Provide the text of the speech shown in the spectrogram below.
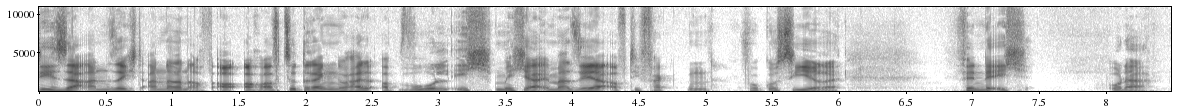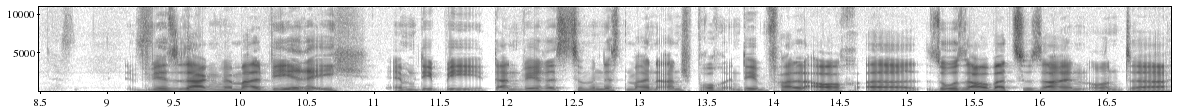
diese Ansicht anderen auch, auch aufzudrängen, weil obwohl ich mich ja immer sehr auf die Fakten fokussiere, finde ich, oder wir sagen wir mal, wäre ich MDB, dann wäre es zumindest mein Anspruch in dem Fall auch äh, so sauber zu sein und äh,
